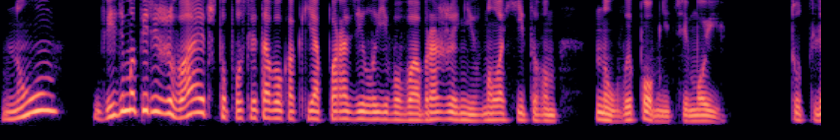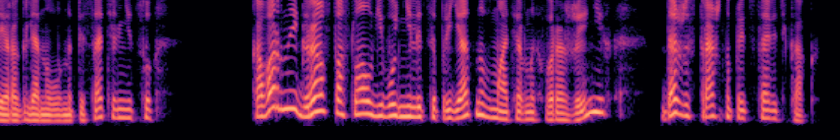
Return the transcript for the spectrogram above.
«Ну, видимо, переживает, что после того, как я поразила его воображение в Малахитовом, ну, вы помните, мой Тут Лера глянула на писательницу. Коварный граф послал его нелицеприятно в матерных выражениях, даже страшно представить как.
